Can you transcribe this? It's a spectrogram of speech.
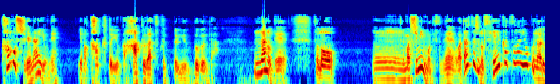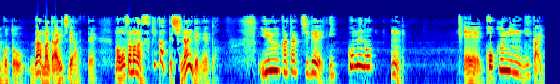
かもしれないよね。やっぱ核というか箔がつくという部分では。なので、その、うーん、まあ、市民もですね、私たちの生活が良くなることが、まあ、第一であって、まあ、王様が好き勝手しないでね、という形で、1個目の、うん、えー、国民議会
